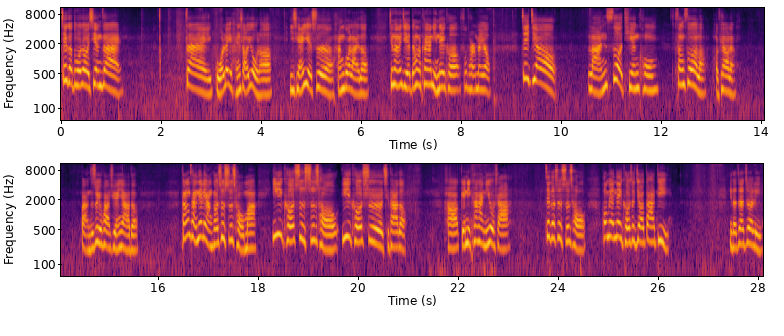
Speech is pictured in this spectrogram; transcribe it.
这个多肉现在在国内很少有了，以前也是韩国来的。金兰姐，等会儿看一下你那颗浮盆没有？这叫蓝色天空，上色了，好漂亮。板子缀化，悬崖的。刚才那两颗是丝绸吗？一颗是丝绸，一颗是其他的。好，给你看看你有啥。这个是丝绸，后面那颗是叫大地。你的在这里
